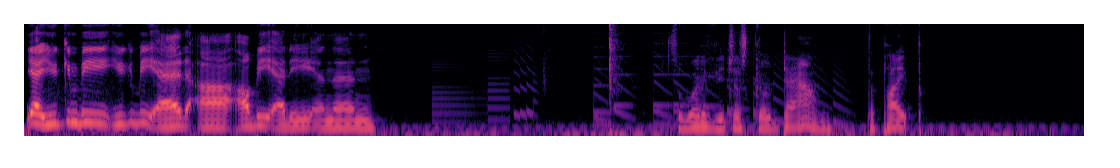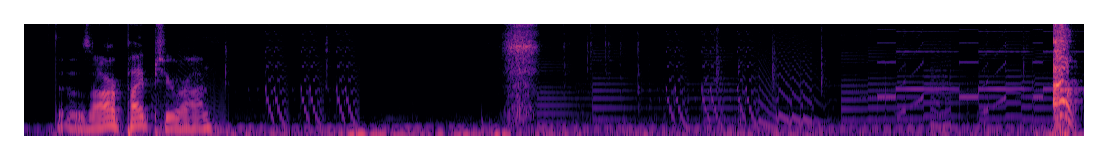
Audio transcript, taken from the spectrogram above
Yeah, you can be you can be Ed. Uh, I'll be Eddy, and then So what if you just go down the pipe? Those are pipes you're on. oh,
